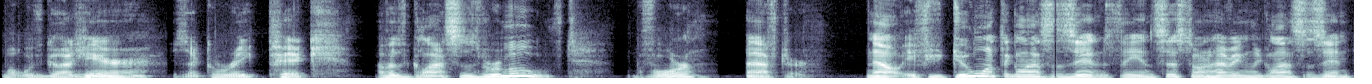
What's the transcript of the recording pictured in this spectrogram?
What we've got here is a great pic of his glasses removed. Before, after. Now, if you do want the glasses in, if they insist on having the glasses in,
